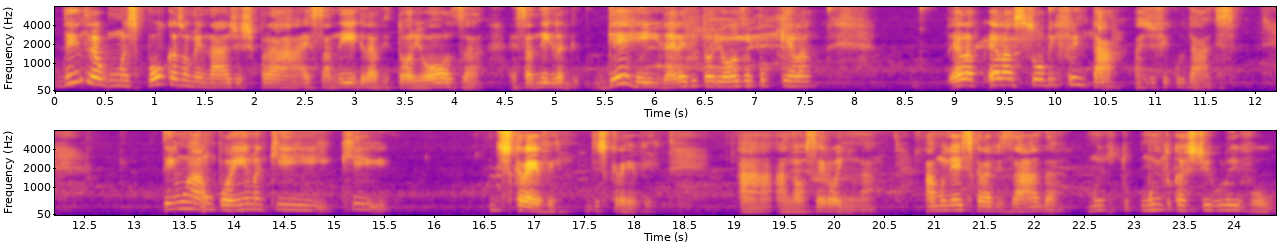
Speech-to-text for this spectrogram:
dentre algumas poucas homenagens para essa negra vitoriosa, essa negra guerreira, ela é vitoriosa porque ela, ela, ela soube enfrentar as dificuldades. Tem uma, um poema que, que descreve, descreve a, a nossa heroína. A mulher escravizada muito, muito castigo levou,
